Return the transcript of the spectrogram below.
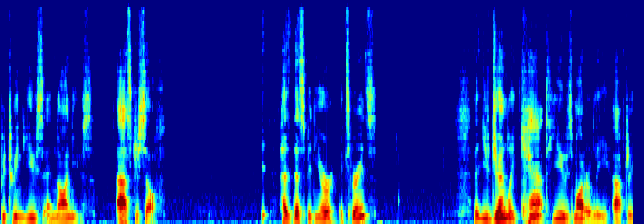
between use and non use. Ask yourself Has this been your experience? That you generally can't use moderately after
